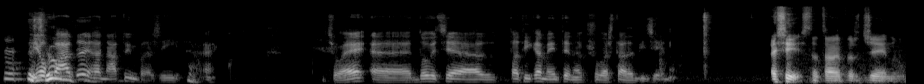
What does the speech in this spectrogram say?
Mio padre era nato in Brasile, ecco. cioè eh, dove c'era praticamente sulla strada di Genova. Eh sì, statale per Genova.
